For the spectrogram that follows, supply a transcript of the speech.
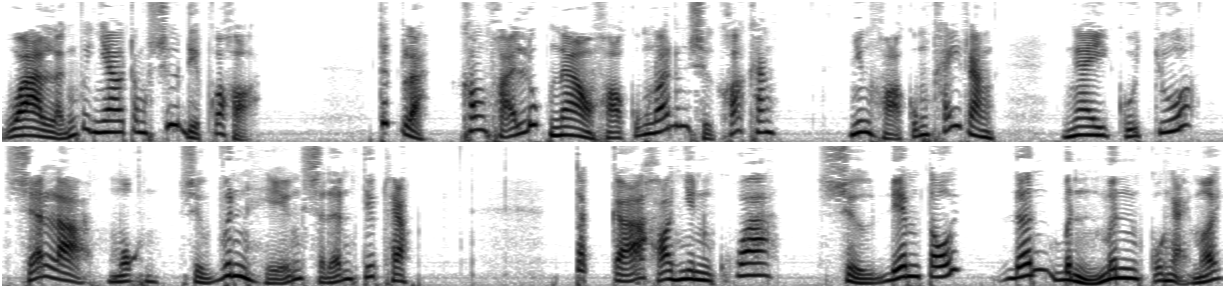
hòa lẫn với nhau trong sứ điệp của họ. Tức là không phải lúc nào họ cũng nói đến sự khó khăn, nhưng họ cũng thấy rằng ngày của Chúa sẽ là một sự vinh hiển sẽ đến tiếp theo. Tất cả họ nhìn qua sự đêm tối đến bình minh của ngày mới.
